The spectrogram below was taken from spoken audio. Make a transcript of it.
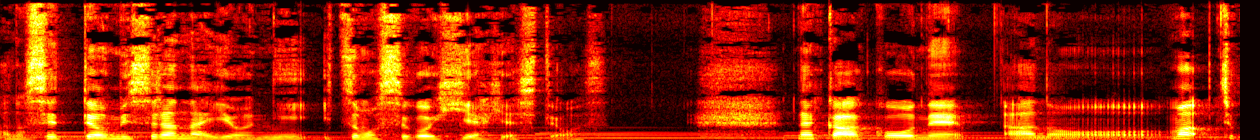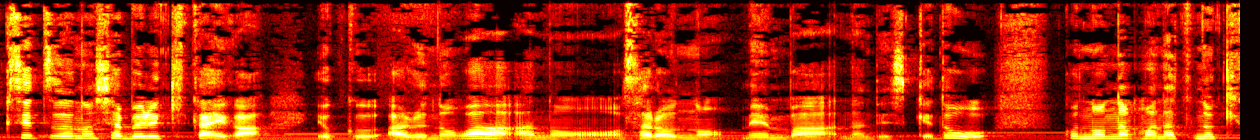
あの設定をミスらないようにいつもすごいヒヤヒヤしてます。なんかこうね、あの、まあ、直接あの喋る機会がよくあるのは、あの、サロンのメンバーなんですけど、このな、まあ、夏の企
